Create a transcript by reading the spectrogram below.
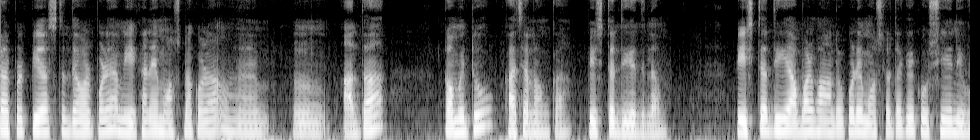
তারপর পেঁয়াজটা দেওয়ার পরে আমি এখানে মশলা করা আদা, টমেটো, কাঁচা লঙ্কা, পেস্টটা দিয়ে দিলাম। পেস্টটা দিয়ে আবার ভালো করে মশলাটাকে কষিয়ে নিব।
